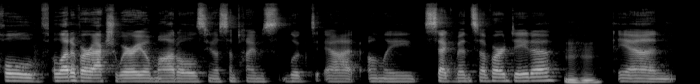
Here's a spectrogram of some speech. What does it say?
pulled a lot of our actuarial models, you know, sometimes looked at only segments of our data. Mm-hmm. And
